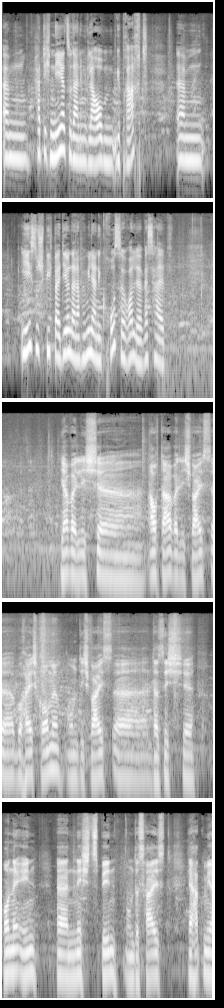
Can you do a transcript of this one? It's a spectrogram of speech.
ähm, hat dich näher zu deinem Glauben gebracht. Ähm, Jesus spielt bei dir und deiner Familie eine große Rolle. Weshalb? Ja, weil ich äh, auch da, weil ich weiß, äh, woher ich komme und ich weiß, äh, dass ich äh, ohne ihn äh, nichts bin. Und das heißt, er hat mir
